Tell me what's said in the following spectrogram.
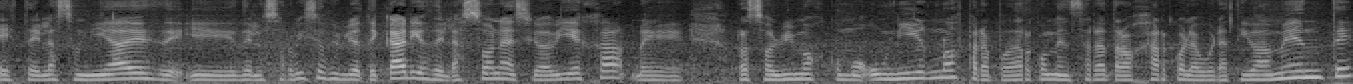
Este, las unidades eh, de, los servicios bibliotecarios de la zona de Ciudad Vieja eh, resolvimos como unirnos para poder comenzar a trabajar colaborativamente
